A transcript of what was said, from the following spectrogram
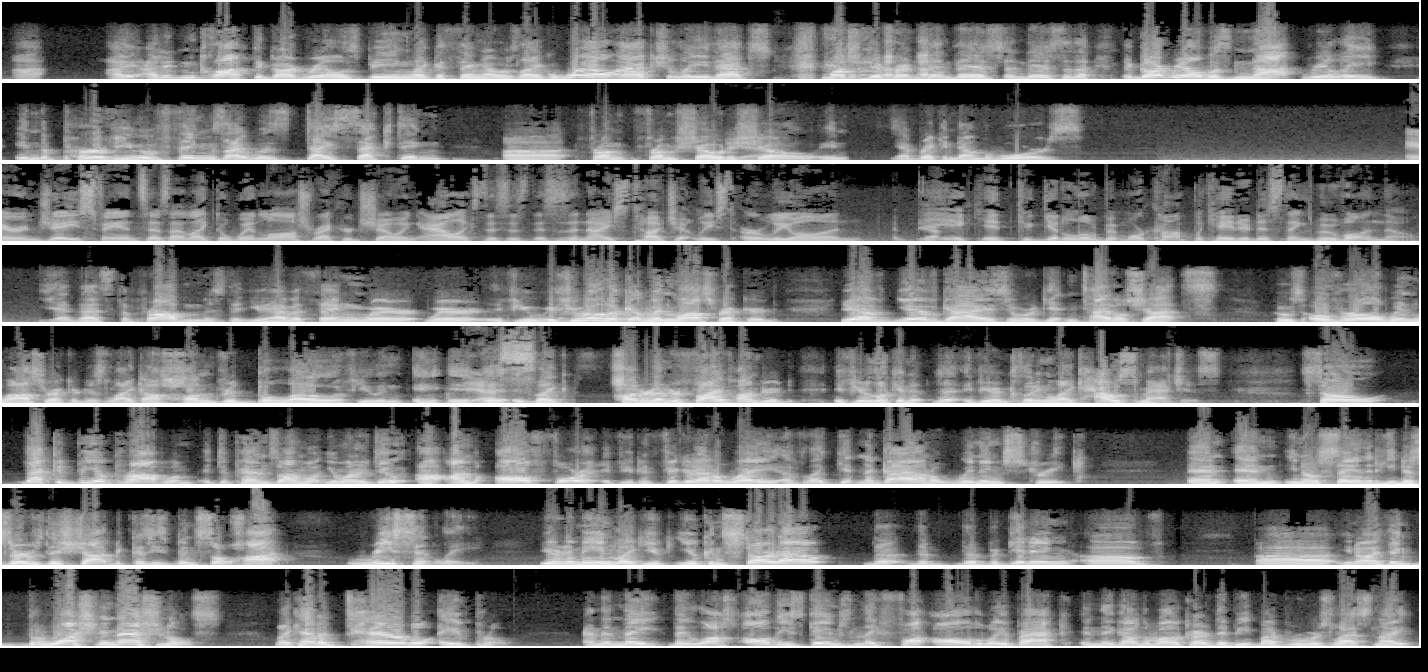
I, I didn't clock the guardrail as being like a thing. I was like, well, actually, that's much different than this and this and that. The guardrail was not really in the purview of things I was dissecting uh, from from show to Yeah. show. In yeah, breaking down the wars. Aaron Jay's fan says, "I like the win loss record showing." Alex, this is this is a nice touch, at least early on. It, it could get a little bit more complicated as things move on, though. Yeah, that's the problem is that you have a thing where where if you if you really look at win loss record, you have you have guys who are getting title shots whose overall win loss record is like a hundred below if you in, in, Yes. is like hundred under five hundred if you're looking at the, if you're including like house matches. So that could be a problem. It depends on what you want to do. I, I'm all for it if you can figure Yeah. out a way of like getting a guy on a winning streak and and you know saying that he deserves this shot because he's been so hot recently. You know what I mean? Like you you can start out the the the beginning of uh you know I think the Washington Nationals like had a terrible April. And then they they lost all these games and they fought all the way back and they got in the wild card. They beat my Brewers last night.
